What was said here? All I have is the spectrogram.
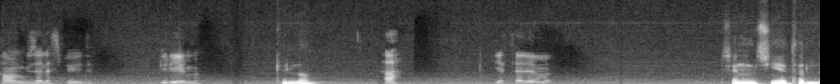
Tamam güzel espriydi. Güleyim mi? gül lan. Yeterli mi? Senin için yeterli.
